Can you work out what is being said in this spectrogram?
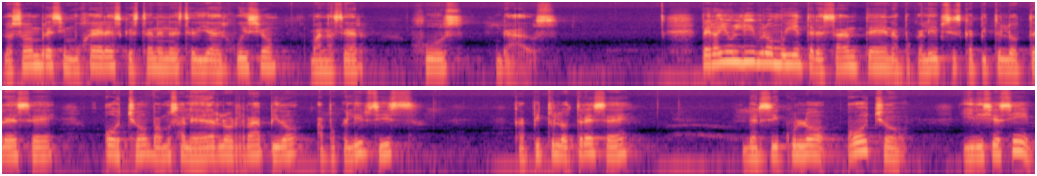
los hombres y mujeres que estén en este día del juicio van a ser juzgados. Pero hay un libro muy interesante en Apocalipsis capítulo 13, 8. Vamos a leerlo rápido. Apocalipsis capítulo 13, versículo 8. Y dice así.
